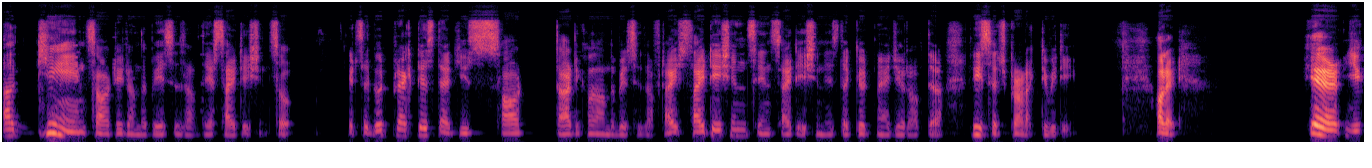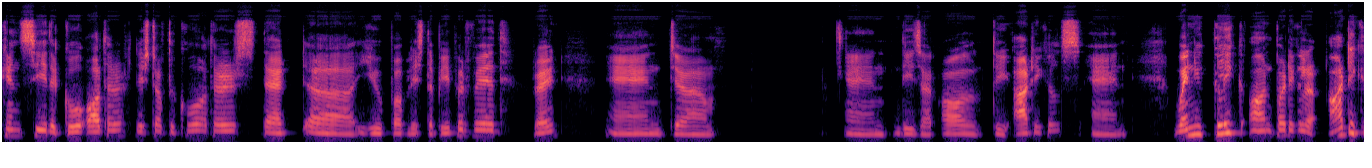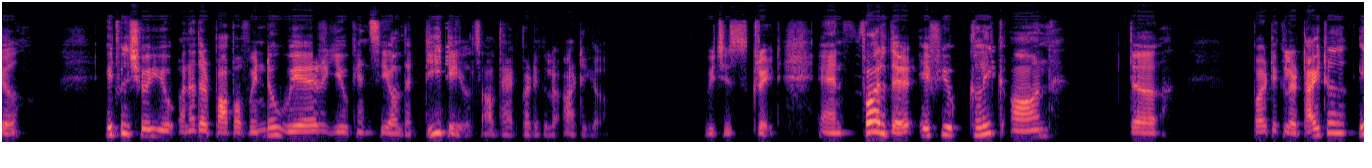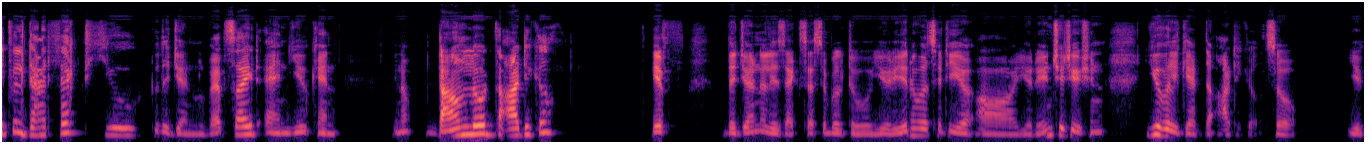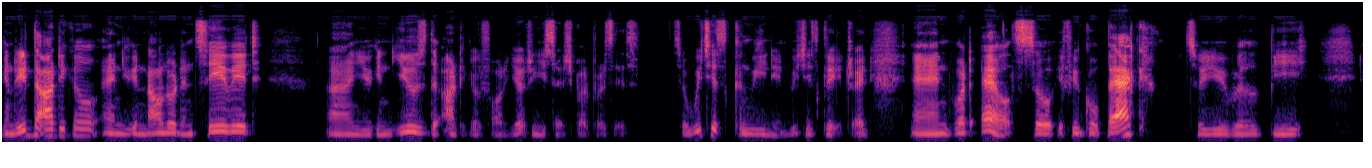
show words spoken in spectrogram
again sorted on the basis of their citation. So it's a good practice that you sort the article on the basis of citation since citation is the good measure of the research productivity. All right, here you can see the co-author list of the co-authors that uh, you published the paper with, right? And um, and these are all the articles. And when you click on particular article, it will show you another pop-up window where you can see all the details of that particular article, which is great. And further, if you click on the particular title, it will direct you to the journal website and you can, you know, download the article. If the journal is accessible to your university or your institution, you will get the article. So you can read the article and you can download and save it. And you can use the article for your research purposes. So which is convenient, which is great, right? And what else? So if you go back, so you will be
